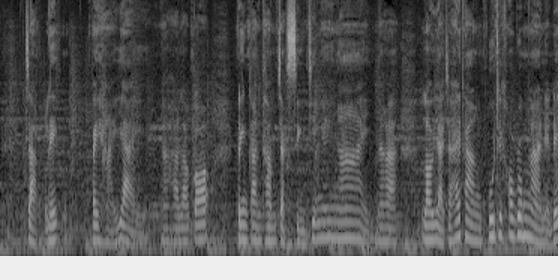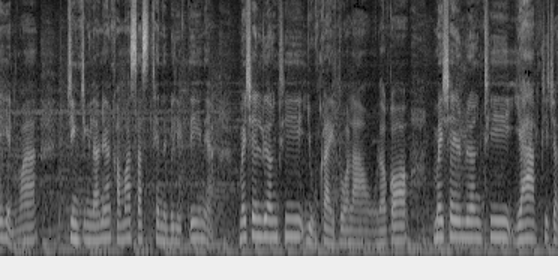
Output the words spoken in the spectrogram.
ำจากเล็กไปหาใหญ่นะคะแล้วก็เป็นการทำจากสิ่งที่ง่ายๆนะคะเราอยากจะให้ทางผู้ที่เข้าร่วมงานเนี่ยได้เห็นว่าจริง ๆ แล้วเนี่ยคำว่า sustainability เนี่ยไม่ใช่เรื่องที่อยู่ไกลตัวเรา แล้วก็ไม่ใช่เรื่องที่ยากที่จะ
